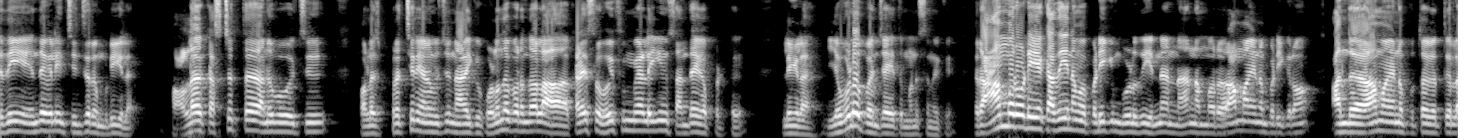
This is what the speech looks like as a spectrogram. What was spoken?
எதையும் எந்த வேலையும் செஞ்சிட முடியல. பல கஷ்டத்தை அனுபவிச்சு பல பிரச்சனை அனுபவிச்சு நாளைக்கு குழந்தை பிறந்தாலும் கடைசியில் ஒய்ஃபு மேலேயும் சந்தேகப்பட்டு இல்லைங்களா? எவ்வளவு பஞ்சாயத்து மனுஷனுக்கு? ராமருடைய கதையை நம்ம படிக்கும் பொழுது என்னன்னா நம்ம ராமாயணம் படிக்கிறோம். அந்த ராமாயண புத்தகத்துல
